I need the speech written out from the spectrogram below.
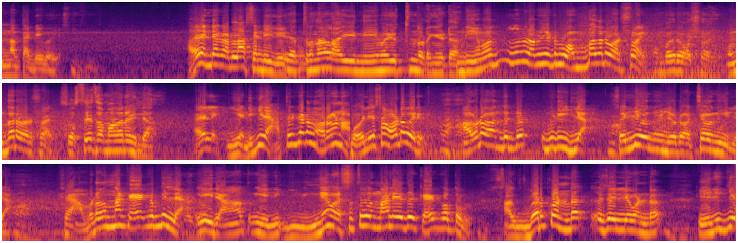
അന്നത്തെ ഡി വൈ എസ് പി അത് കടലാസിന്റെ എത്ര നാളായി നിയമയുദ്ധം തുടങ്ങിയിട്ട്? നിയമയുദ്ധം തുടങ്ങിയിട്ട് ഒമ്പതര വർഷമായി. ഒമ്പതര വർഷമായി. ഒമ്പതര വർഷമായി. സ്വസ്ഥ സമാധാനമില്ല. അല്ല എനിക്ക് രാത്രി കിടന്ന് ഉറങ്ങണം. പോലീസ് അവിടെ വരും. അവിടെ വന്നിട്ട് ഇവിടെ ഇല്ല. ശല്യമൊന്നുമില്ല ഇവിടെ ഒച്ചയൊന്നുമില്ല. പക്ഷെ അവിടെ നിന്നാൽ കേൾക്കത്തില്ല. ഈ രാത്രി ഇങ്ങനെ ഇങ്ങേ വശത്ത് വന്നാലേ ഇത് കേൾക്കത്തുള്ളൂ. ഇവർക്കുണ്ട് ശല്യമുണ്ട്. എനിക്ക്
